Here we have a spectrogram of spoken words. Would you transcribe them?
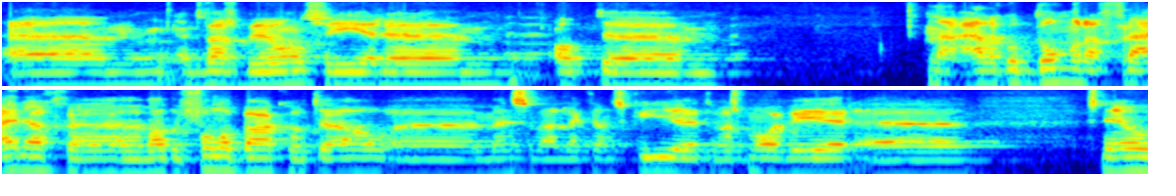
Um, het was bij ons hier uh, op de. Nou, eigenlijk op donderdag, vrijdag. Uh, we hadden volle bak hotel. mensen waren lekker aan het skiën. Het was mooi weer. sneeuw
